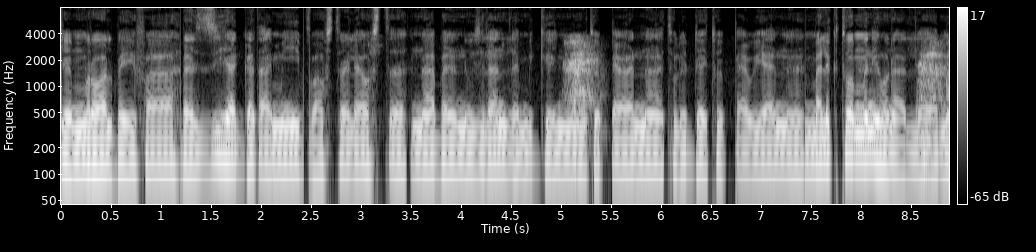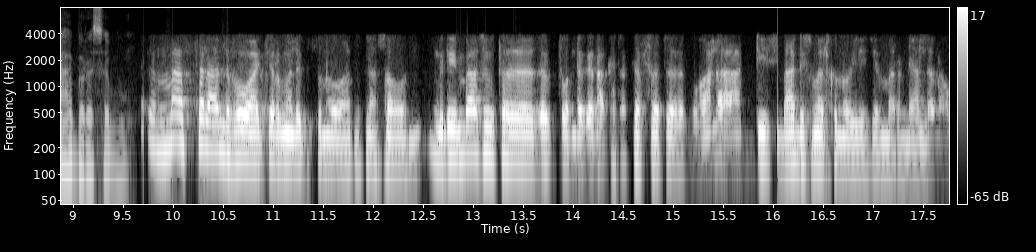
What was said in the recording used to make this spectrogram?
ጀምረዋል በይፋ በዚህ አጋጣሚ በአውስትራሊያ ውስጥ እና በኒውዚላንድ ለሚገኙ ኢትዮጵያውያንና ትውልደ ኢትዮጵያውያን መልእክቶ ምን ይሆናል? ለማህበረሰቡ የማስተላልፈው አጭር መልእክት ነው። አቶ ካሳሁን እንግዲህ ኤምባሲው ተዘግቶ እንደገና ከተከፈተ በኋላ አዲስ በአዲስ መልክ ነው እየጀመርን ያለ ነው።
